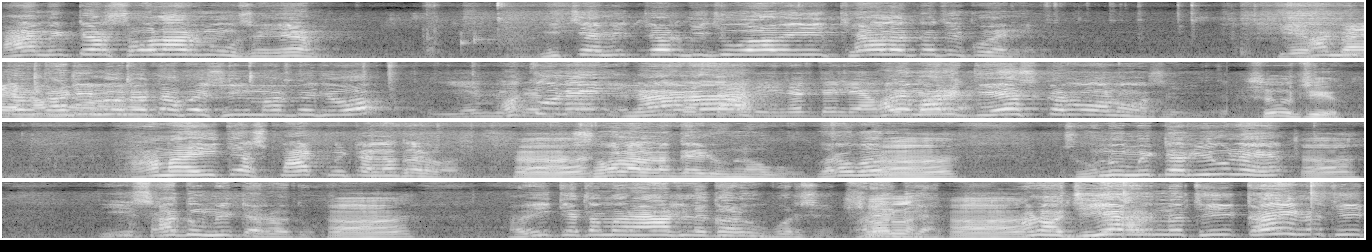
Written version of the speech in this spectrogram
આ. મીટર સોલારનું છે એમ. નીચે મીટર બીજું આવે એ ખ્યાલ જ નથી કોઈને. આ મીટર કાઢી લો નતા ભાઈ સીલ માર દેજો હતું નહીં. ના ના. અરે મારે ગેસ કરવાનો છે. શું થયું? આમાં એ કે સ્માર્ટ મીટર લગાડવાનું હા હા. સોલાર લગાડ્યું નવું. બરોબર? જૂનું મીટર રહ્યું ને એ સાદું મીટર હતું. હા હા. હવે કે તમારે આઠ લગાડવું પડશે. આનો જીઆર નથી કઈ નથી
